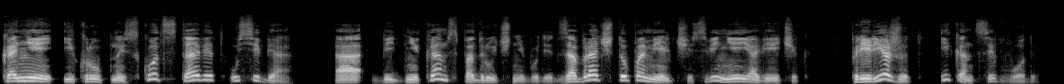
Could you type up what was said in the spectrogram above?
Коней и крупный скот ставят у себя, а беднякам сподручней будет забрать что помельче, свиней, овечек, прирежут и концы в воду.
